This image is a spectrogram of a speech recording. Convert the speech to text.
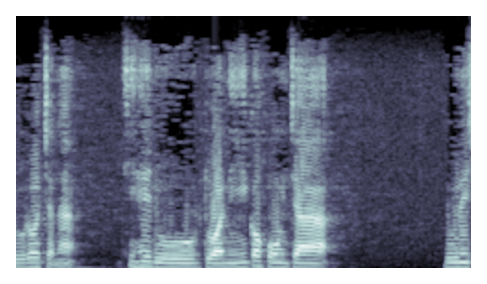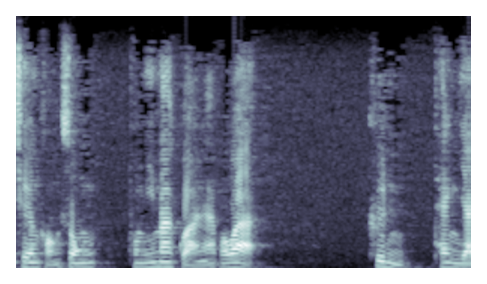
ดูโรจนะ ที่ให้ดูตัวนี้ก็คงจะดูในเชิงของทรงตรงนี้มากกว่านะ เพราะว่าขึ้นแท่งย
